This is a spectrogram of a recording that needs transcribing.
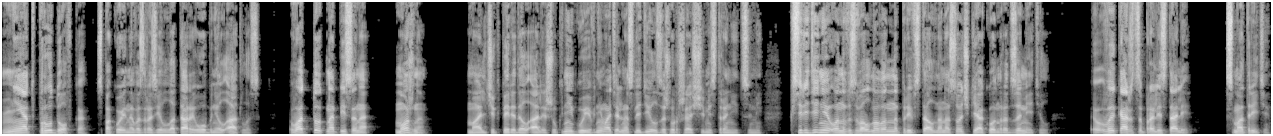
«Нет, прудовка», — спокойно возразил Лотар и обнял атлас. «Вот тут написано «Можно?» Мальчик передал Алишу книгу и внимательно следил за шуршащими страницами. К середине он взволнованно привстал на носочки, а Конрад заметил. «Вы, кажется, пролистали?» «Смотрите».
